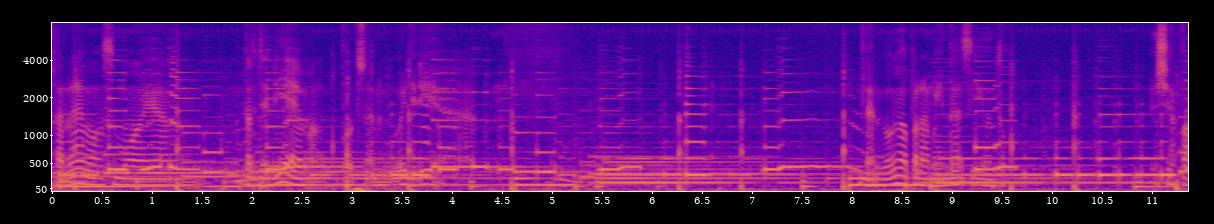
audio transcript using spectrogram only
Karena emang semua yang terjadi ya emang keputusan gue jadi ya. Dan gue nggak pernah minta sih untuk siapa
